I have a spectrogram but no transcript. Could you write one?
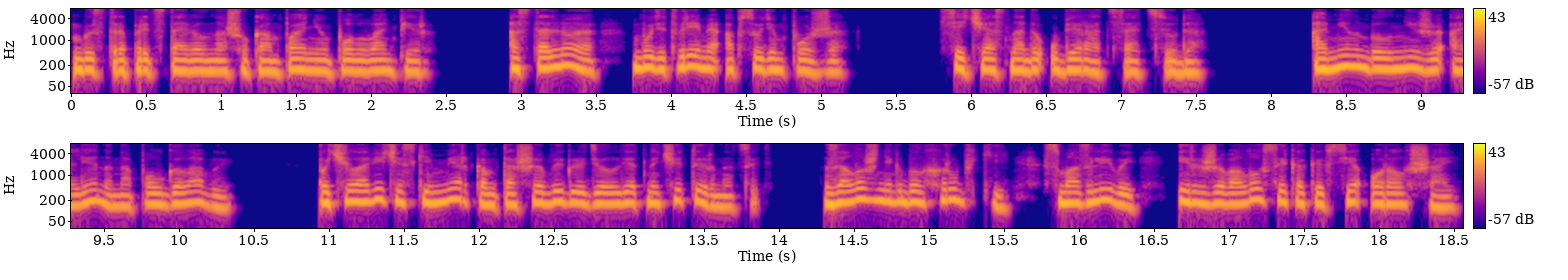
быстро представил нашу компанию полувампир. «Остальное будет время обсудим позже. Сейчас надо убираться отсюда». Амин был ниже Алена на полголовы. По человеческим меркам Таше выглядел лет на 14. Заложник был хрупкий, смазливый и рыжеволосый, как и все Оралшай.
